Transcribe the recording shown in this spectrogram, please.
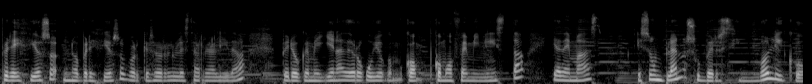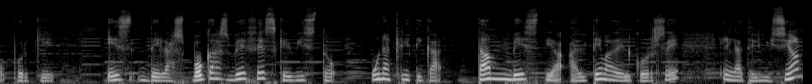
precioso, no precioso porque es horrible esta realidad, pero que me llena de orgullo como, feminista y además es un plano súper simbólico porque es de las pocas veces que he visto una crítica tan bestia al tema del corsé en la televisión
